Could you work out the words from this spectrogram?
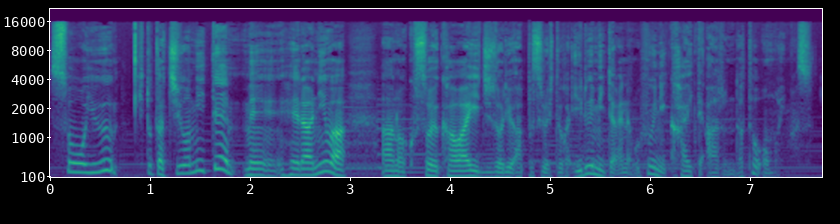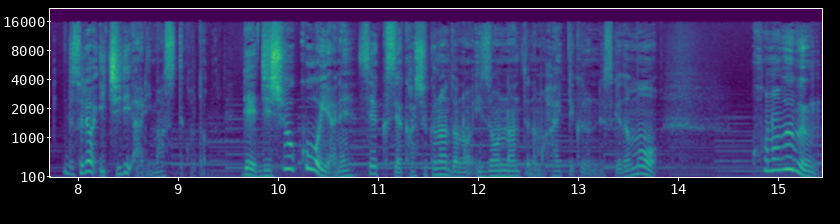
そういう人たちを見て、メンヘラには、あの、そういう可愛い自撮りをアップする人がいるみたいな風に書いてあるんだと思います。で、それは一理ありますってこと。で、自傷行為やね、セックスや過食などの依存なんてのも入ってくるんですけども、この部分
